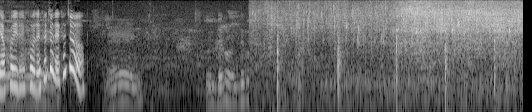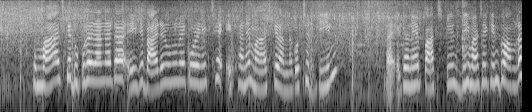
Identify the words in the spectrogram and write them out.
দেখো দেখো দেখেছ দেখেছ? দেখো দেখো। তো মা আজকে দুপুরের রান্নাটা এই যে বাইরের উনুনে করে নিচ্ছে এখানে মা আজকে রান্না করছে ডিম। এখানে পাঁচ পিস ডিম আছে কিন্তু আমরা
